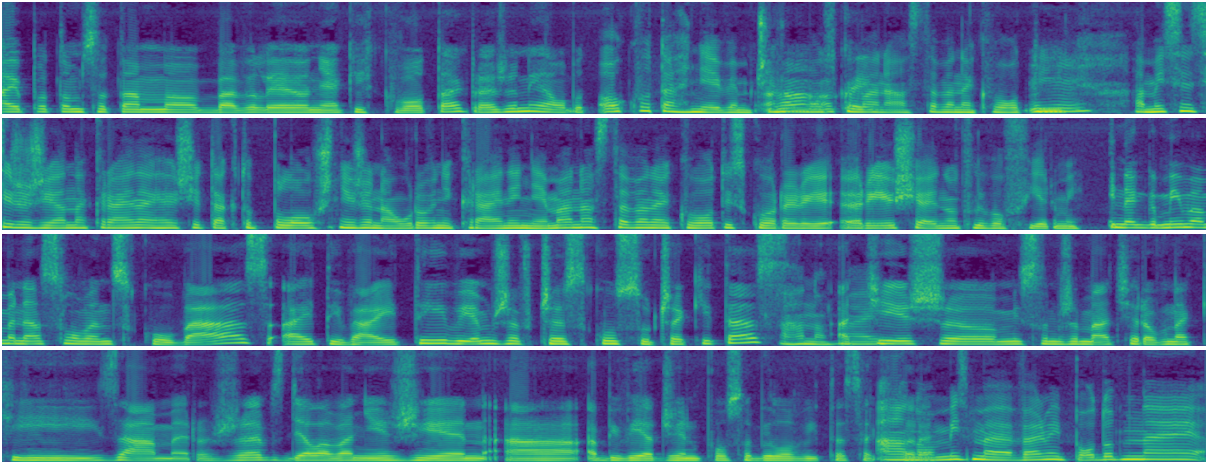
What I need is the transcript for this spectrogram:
Aj potom sa tam eh, bavili aj o nejakých kvótach pre ženy? Alebo... O kvótach neviem, či Rumunsko okay. má nastavené kvóty. Mm-hmm. A myslím si, že žiadna krajina je ešte takto plošne, že na úrovni krajiny nemá nastavené kvóty, skôr rie- riešia jednotlivo firmy. Inak my máme na Slovensku vás, IT v IT. Viem, že v Česku sú Čekitas. Áno, a aj. tiež eh, myslím, že máte rovnaký zámer, že vzdelávanie žien a aby viac žien pôsobilo v IT sektore. Áno, my sme veľmi podobné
